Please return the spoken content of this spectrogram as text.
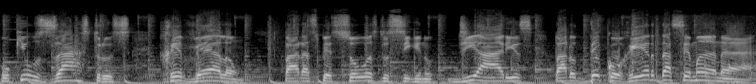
o que os astros revelam para as pessoas do signo de Ares para o decorrer da semana.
